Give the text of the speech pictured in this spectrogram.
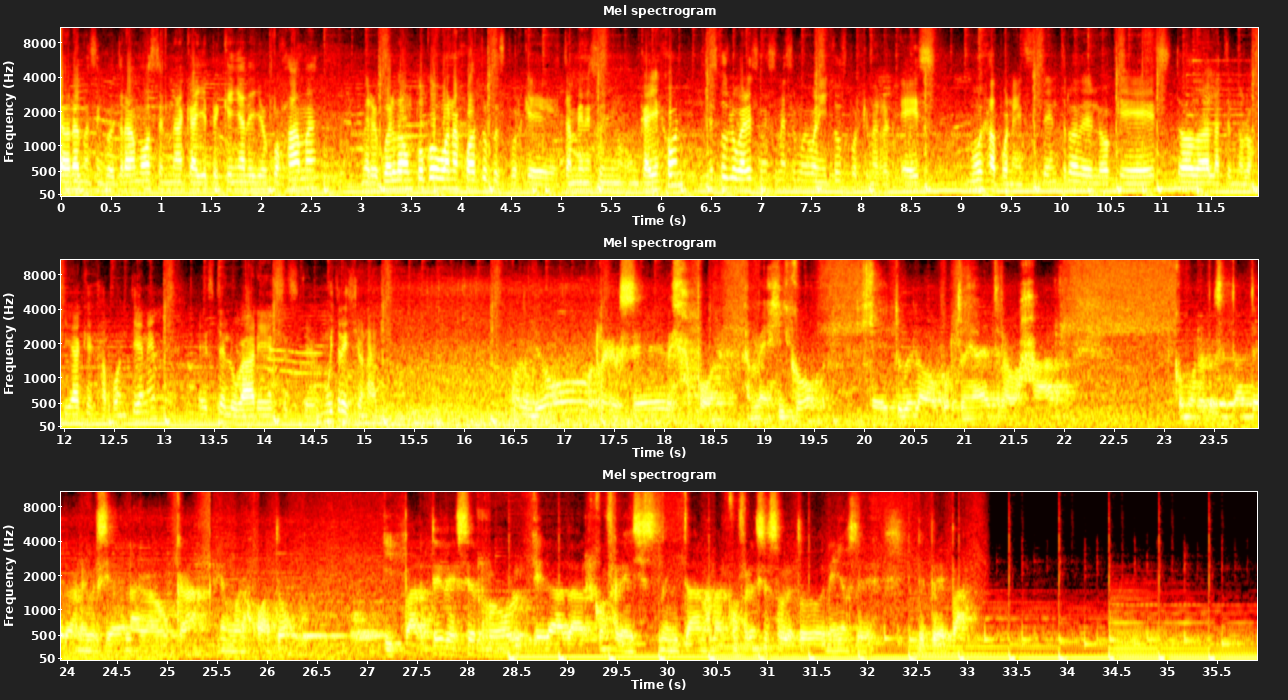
ahora nos encontramos en una calle pequeña de Yokohama. Me recuerda un poco a Guanajuato pues porque también es un, callejón. Estos lugares me hacen muy bonitos porque es muy japonés. Dentro de lo que es toda la tecnología que Japón tiene, este lugar es este, muy tradicional. Cuando yo regresé de Japón a México, eh, tuve la oportunidad de trabajar como representante de la Universidad de Nagaoka en Guanajuato y parte de ese rol era dar conferencias. Me invitaban a dar conferencias sobre todo de niños de, de prepa.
